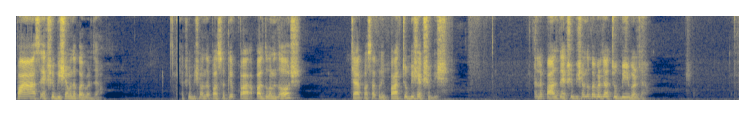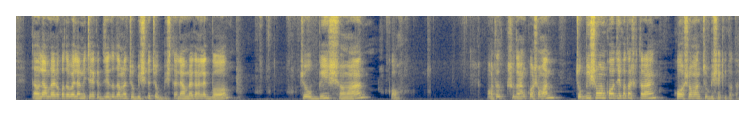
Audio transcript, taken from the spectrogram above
পাঁচ, একশো বিশের মধ্যে কয়বার যা? একশো বিশের মধ্যে পাঁচশোকে পাঁচ দোকানে দশ চার, পাঁচা করি পাঁচ, চব্বিশ, একশো বিশ। তাহলে পাঁচ দিয়ে একশো বিশের মধ্যে কয়বার যা চব্বিশ বার যা। তাহলে আমরা এখানে কত পাইলাম? নিচে রেখে যেহেতু আমরা চব্বিশকে চব্বিশ, তাহলে আমরা এখানে লিখব চব্বিশ সমান ক। অর্থাৎ সুতরাং ক সমান চব্বিশ সমান ক যে কথা, সুতরাং ক সমান চব্বিশ একই কথা।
